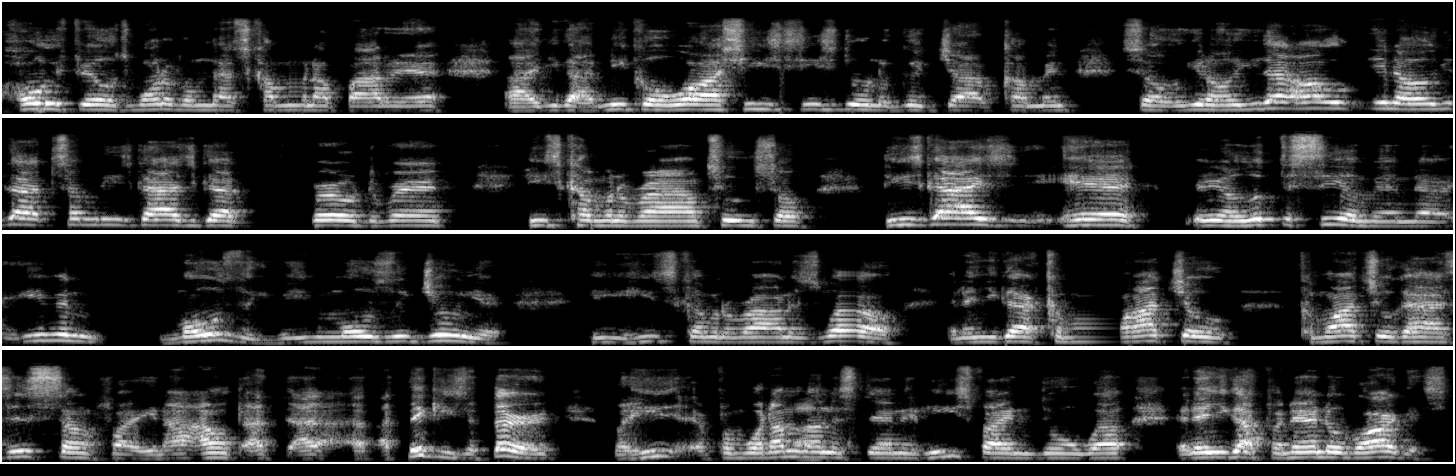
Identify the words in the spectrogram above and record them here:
Holyfield's one of them that's coming up out of there. Uh, you got Nico Wash; he's he's doing a good job coming. So you know, you got all you know, you got some of these guys. You got Burrow Durant; he's coming around too. So these guys here, you know, look to see them, and uh, even Mosley, even Mosley Jr. He, he's coming around as well. And then you got Camacho. Camacho has his son fighting. I don't. I, I, I, think he's a third, but he, from what I'm understanding, he's fighting, doing well. And then you got Fernando Vargas.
